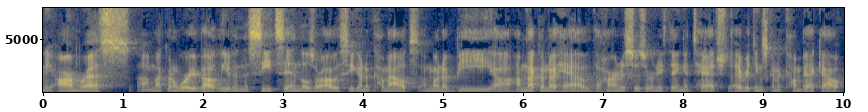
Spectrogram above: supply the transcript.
the armrests. I'm not going to worry about leaving the seats in. Those are obviously going to come out. I'm going to be, uh, I'm not going to have the harnesses or anything attached. Everything's going to come back out.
